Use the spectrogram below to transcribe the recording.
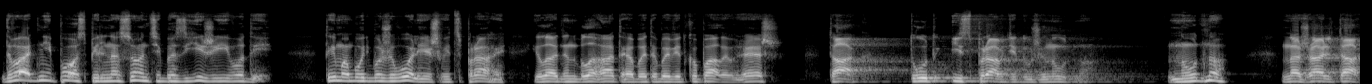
Два дні поспіль на сонці без їжі і води. Ти, мабуть, божеволієш від спраги і ладен благати, аби тебе відкопали, вже ж? Так, тут і справді дуже нудно. Нудно? На жаль, так.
